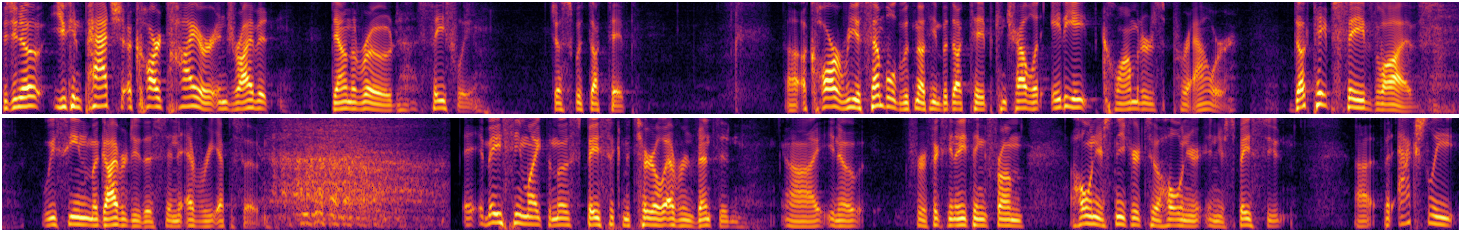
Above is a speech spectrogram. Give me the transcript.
Did you know you can patch a car tire and drive it down the road safely just with duct tape? Uh, a car reassembled with nothing but duct tape can travel at 88 kilometers per hour. Duct tape saves lives. We've seen MacGyver do this in every episode. it, it, may seem like the most basic material ever invented, uh, you know, for fixing anything from a hole in your sneaker to a hole in your, in your spacesuit. Uh, but actually,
